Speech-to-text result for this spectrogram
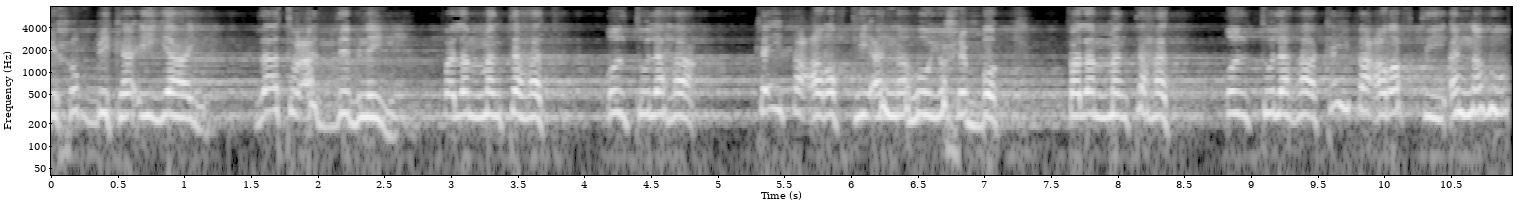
بحبك إياي لا تعذبني. فلما انتهت قلت لها كيف عرفت أنه يحبك؟ فلما انتهت قلت لها كيف عرفت أنه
